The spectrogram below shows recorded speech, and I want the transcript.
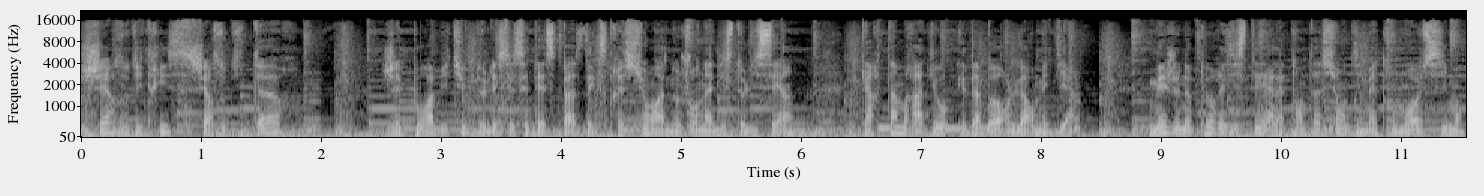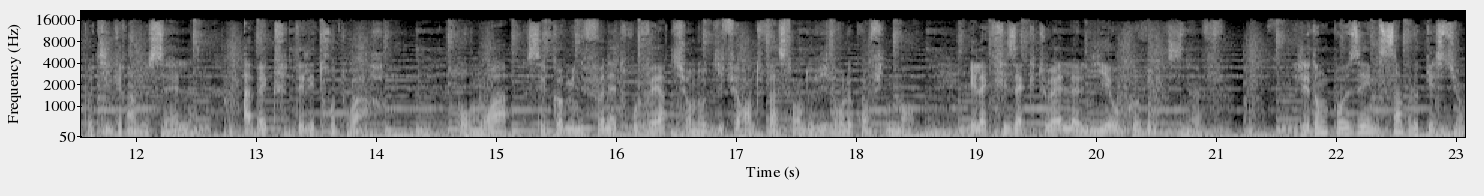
Chères auditrices, chers auditeurs, j'ai pour habitude de laisser cet espace d'expression à nos journalistes lycéens, car Tam Radio est d'abord leur média. Mais je ne peux résister à la tentation d'y mettre moi aussi mon petit grain de sel avec ce télétrottoir. Pour moi, c'est comme une fenêtre ouverte sur nos différentes façons de vivre le confinement et la crise actuelle liée au Covid-19. J'ai donc posé une simple question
